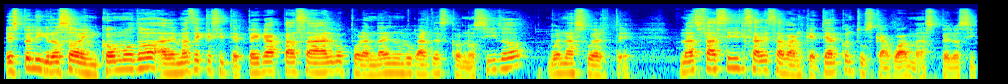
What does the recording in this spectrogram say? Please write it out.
Es peligroso e incómodo, además de que si te pega pasa algo por andar en un lugar desconocido, buena suerte. Más fácil sales a banquetear con tus caguamas, pero si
